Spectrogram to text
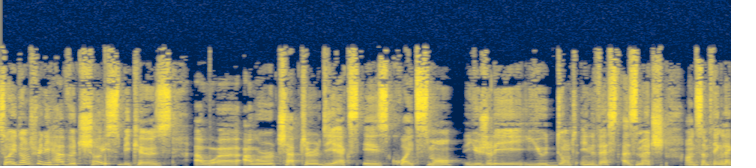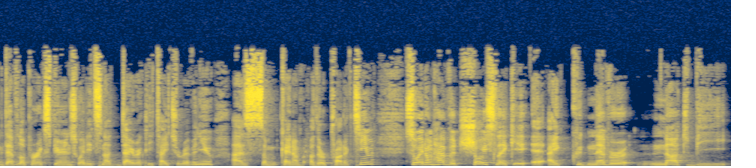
So I don't really have a choice because our uh, our chapter DX is quite small. Usually you don't invest as much on something like developer experience when it's not directly tied to revenue as some kind of other product team. So I don't have a choice. Like I could never not be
